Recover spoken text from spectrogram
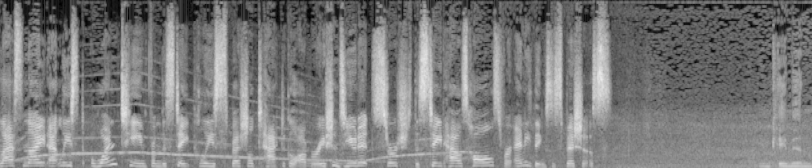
Last night, at least one team from the State Police Special Tactical Operations Unit searched the State House halls for anything suspicious came in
